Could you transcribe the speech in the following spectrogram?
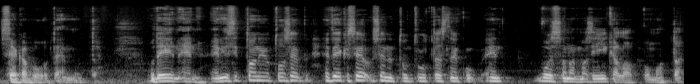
sekavuuteen, mutta, Mutta en, en. en. Ja sitten on juttu se, että eikä se, se nyt on tullut tästä, niin kuin, en voi sanoa, että mä olisin ikäloppu, mutta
